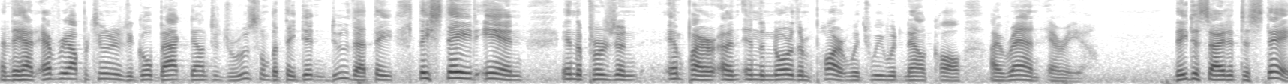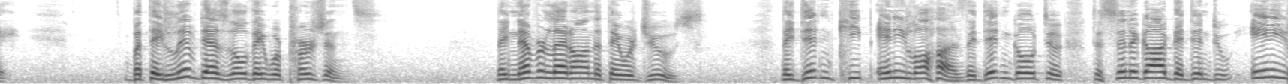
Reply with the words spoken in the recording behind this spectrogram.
and they had every opportunity to go back down to Jerusalem, but they didn't do that. They, they stayed in, in the Persian Empire uh, in the northern part, which we would now call Iran area. They decided to stay. But they lived as though they were Persians. They never let on that they were Jews. They didn't keep any laws. They didn't go to, to synagogue. They didn't do any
